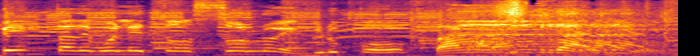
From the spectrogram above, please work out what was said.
Venta de boletos solo en grupo Radio.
